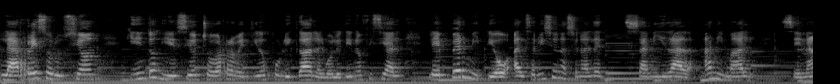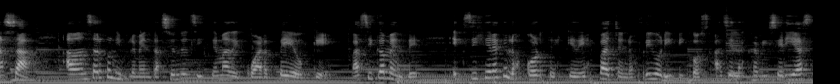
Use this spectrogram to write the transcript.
La resolución 518-22 publicada en el Boletín Oficial le permitió al Servicio Nacional de Sanidad Animal, SENASA, avanzar con la implementación del sistema de cuarteo que, básicamente, exigirá que los cortes que despachen los frigoríficos hacia las carnicerías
